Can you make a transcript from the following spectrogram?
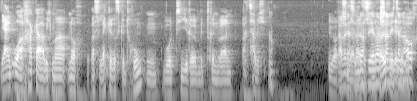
Ja, in Oaxaca habe ich mal noch was Leckeres getrunken, wo Tiere mit drin waren. Jetzt habe ich. aber Überraschenderweise das war doch sehr wahrscheinlich dann gemacht. auch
